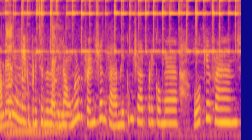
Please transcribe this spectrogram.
அப்படி உங்களுக்கு பிடிச்சிருந்தது அப்படின்னா உங்களோட ஃப்ரெண்ட்ஸ் அண்ட் ஃபேமிலிக்கும் ஷேர் பண்ணிக்கோங்க. ஓகே ஃப்ரெண்ட்ஸ்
